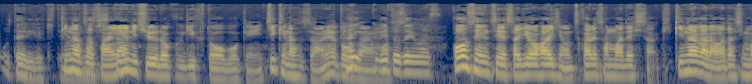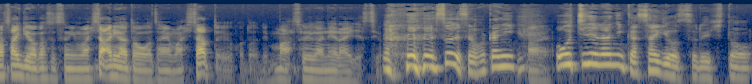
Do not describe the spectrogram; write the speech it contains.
お便りが来ておきなささんより収録ギフト応募券1、きなささんありがとうございはい、ありがます。とうございます。こう先生作業配信お疲れ様でした。聞きながら私も作業が進みました。ありがとうございました。ということで、まあ、それが狙いですよ。そうですね。他に、はい。お家で何か作業する人、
